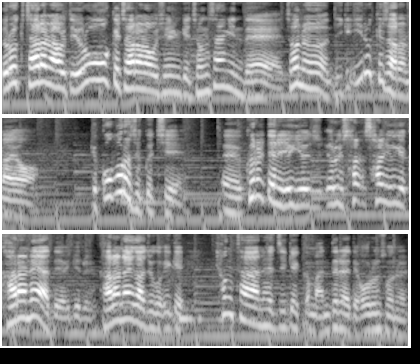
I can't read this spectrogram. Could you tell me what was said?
이렇게 자라 나올 때 이렇게 자라 나오시는 게 정상인데 저는 이게 이렇게 자라나요. 이렇게 꼬부러져 끝이. 예, 그럴 때는 여기 이렇게 살, 살 여기 갈아내야 돼요. 여기를 갈아내 가지고 이게 평탄해지게끔 만들어야 돼요. 오른손을.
